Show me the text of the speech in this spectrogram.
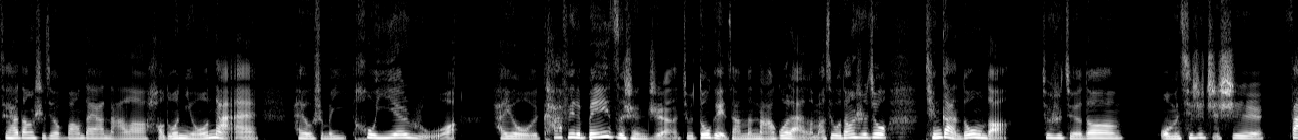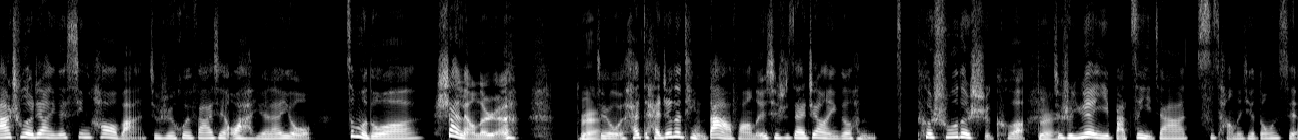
所以他当时就帮大家拿了好多牛奶，还有什么椰厚椰乳，还有咖啡的杯子，甚至就都给咱们拿过来了嘛。所以我当时就挺感动的，就是觉得我们其实只是发出了这样一个信号吧，就是会发现哇，原来有这么多善良的人，对，就还还真的挺大方的，尤其是在这样一个很特殊的时刻，对，就是愿意把自己家私藏的一些东西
